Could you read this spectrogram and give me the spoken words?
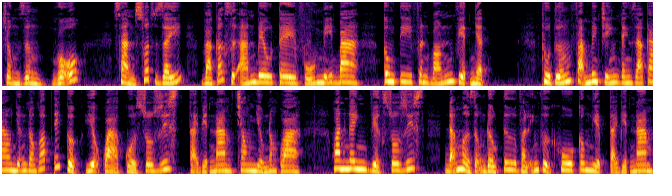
trồng rừng, gỗ, sản xuất giấy và các dự án BOT Phú Mỹ 3, công ty phân bón Việt Nhật. Thủ tướng Phạm Minh Chính đánh giá cao những đóng góp tích cực hiệu quả của Sojis tại Việt Nam trong nhiều năm qua, hoan nghênh việc Sojis đã mở rộng đầu tư vào lĩnh vực khu công nghiệp tại Việt Nam,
